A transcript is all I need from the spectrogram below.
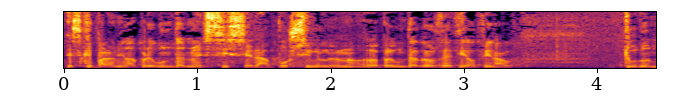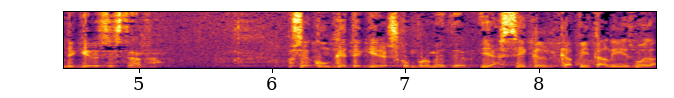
Es que para mí la pregunta no es si será posible o no. La pregunta que os decía al final, ¿tú dónde quieres estar? O sea, ¿con qué te quieres comprometer? Ya sé que el capitalismo, o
